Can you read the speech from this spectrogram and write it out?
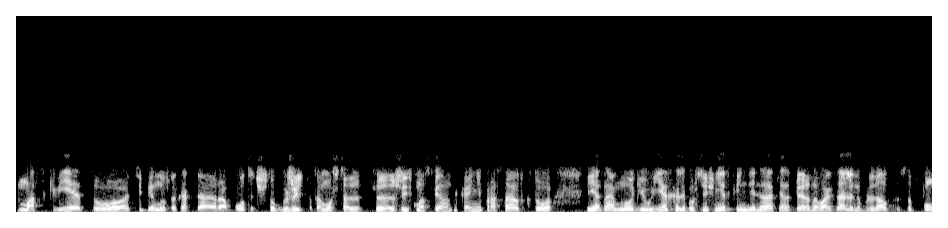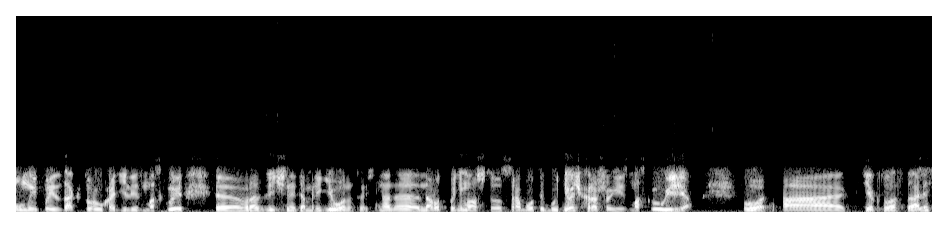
в Москве, то тебе нужно как-то работать, чтобы жить, потому что э, жизнь в Москве, она такая непростая. Вот кто, я знаю, многие уехали, потому что еще несколько недель назад я, например, на вокзале наблюдал просто полные поезда, которые уходили из Москвы э, в различные там регионы. То есть надо- народ понимал, что с работы будет не очень хорошо, и из Москвы уезжал. Вот. А те, кто остались,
